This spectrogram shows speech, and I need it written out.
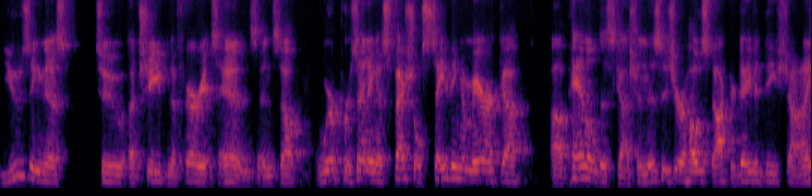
using this to achieve nefarious ends. And so we're presenting a special Saving America uh, panel discussion. This is your host, Dr. David D. Schein.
